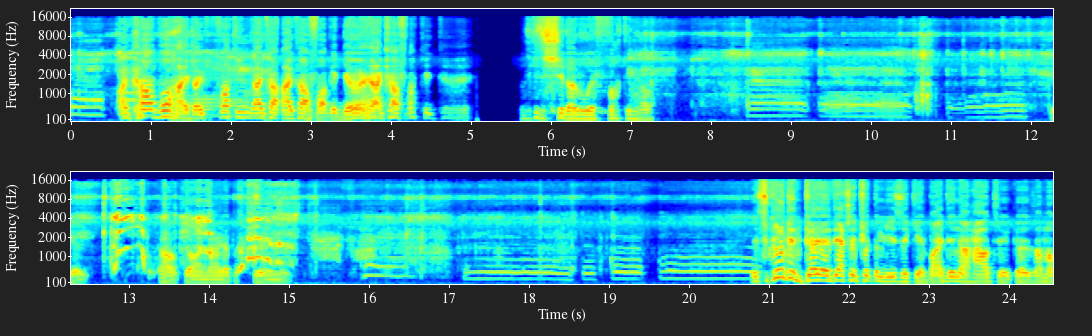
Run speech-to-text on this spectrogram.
I can't watch. I fucking I can't I can't fucking do it. I can't fucking do it. Let's get this shit over with. Fucking hell. Good. Oh god, no, not the screaming. It's could have been better if they actually put the music in, but I didn't know how to because I'm a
